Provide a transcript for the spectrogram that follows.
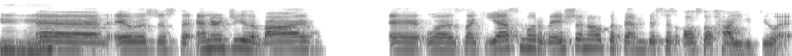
Mm-hmm. and it was just the energy the vibe it was like, yes, motivational, but then this is also how you do it.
